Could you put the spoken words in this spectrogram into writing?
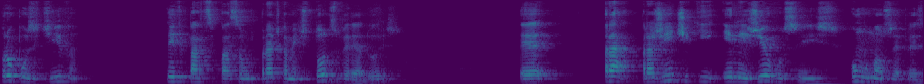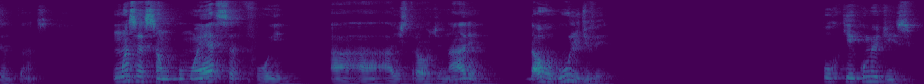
propositiva, teve participação de praticamente todos os vereadores. É, Para a gente que elegeu vocês como nossos representantes, uma sessão como essa foi a, a, a extraordinária, dá orgulho de ver. Porque, como eu disse,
